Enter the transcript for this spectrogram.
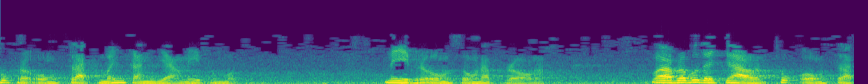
ทุกๆ พระองค์ตรัสเหมือนกันอย่างนี้ทั้งหมด นี่พระองค์ทรงรับรอง ว่าพระพุทธเจ้าทุกองค์ตรัส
